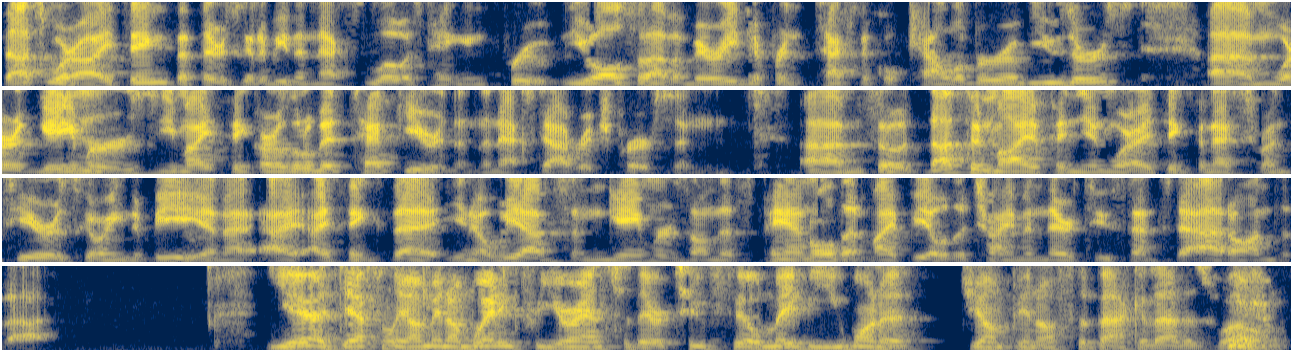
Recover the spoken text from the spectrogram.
that's where I think that there's going to be the next lowest hanging fruit. You also have a very different technical caliber of users um, where gamers you might think are a little bit techier than the next average person. Um, so that's, in my opinion, where I think the next frontier is going to be. And I, I think that you know we have some gamers on this panel that might be able to chime in their two cents to add on to that. Yeah, definitely. I mean, I'm waiting for your answer there too, Phil. Maybe you want to jump in off the back of that as well.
